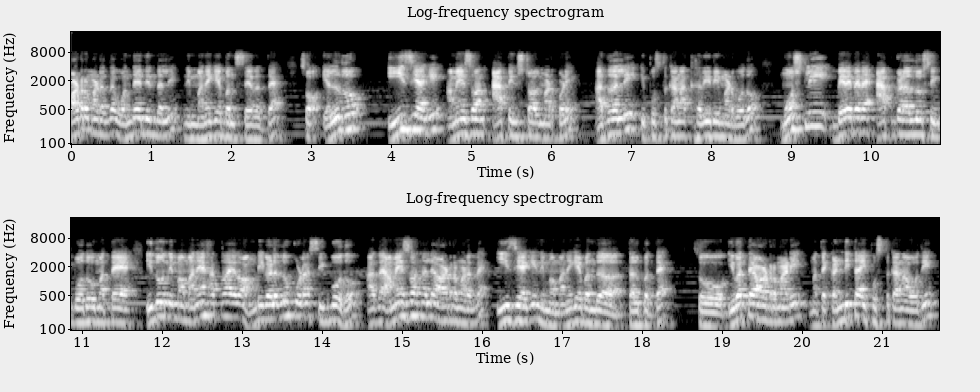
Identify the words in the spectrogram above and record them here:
ಆರ್ಡರ್ ಮಾಡಿದ್ರೆ ಒಂದೇ ದಿನದಲ್ಲಿ ನಿಮ್ ಮನೆಗೆ ಬಂದು ಸೇರುತ್ತೆ. ಸೊ ಎಲ್ಲರೂ ಈಸಿಯಾಗಿ ಅಮೆಝಾನ್ ಆಪ್ ಇನ್ಸ್ಟಾಲ್ ಮಾಡ್ಕೊಳ್ಳಿ. ಅದರಲ್ಲಿ ಈ ಪುಸ್ತಕನ ಖರೀದಿ ಮಾಡಬಹುದು ಮೋಸ್ಟ್ಲಿ ಬೇರೆ ಬೇರೆ ಆಪ್ ಗಳಲ್ಲೂ ಸಿಗ್ಬೋದು. ಮತ್ತೆ ಇದು ನಿಮ್ಮ ಮನೆ ಹತ್ರ ಇರೋ ಅಂಗಡಿಗಳಲ್ಲೂ ಕೂಡ ಸಿಗ್ಬೋದು. ಆದ್ರೆ ಅಮೆಝಾನ್ ಅಲ್ಲಿ ಆರ್ಡರ್ ಮಾಡಿದ್ರೆ ಈಸಿಯಾಗಿ ನಿಮ್ಮ ಮನೆಗೆ ಬಂದು ತಲುಪುತ್ತೆ. ಸೊ ಇವತ್ತೇ ಆರ್ಡರ್ ಮಾಡಿ, ಮತ್ತೆ ಖಂಡಿತ ಈ ಪುಸ್ತಕನ ಓದಿ,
